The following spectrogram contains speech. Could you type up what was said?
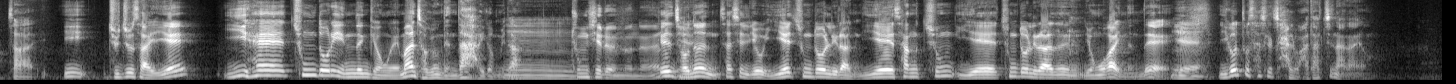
자, 이 주주 사이에 이해 충돌이 있는 경우에만 적용된다 이겁니다. 음. 충실 의무는. 그래서 저는 사실 요 이해 충돌이란 이해 상충, 이해 충돌이라는 용어가 있는데 예. 이것도 사실 잘 와닿진 않아요.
